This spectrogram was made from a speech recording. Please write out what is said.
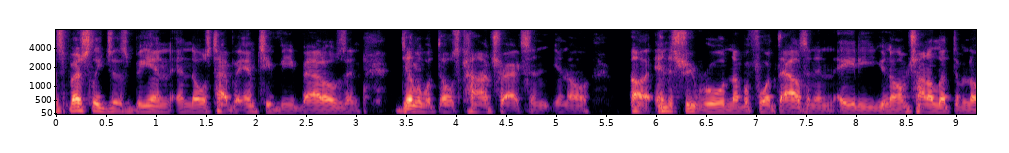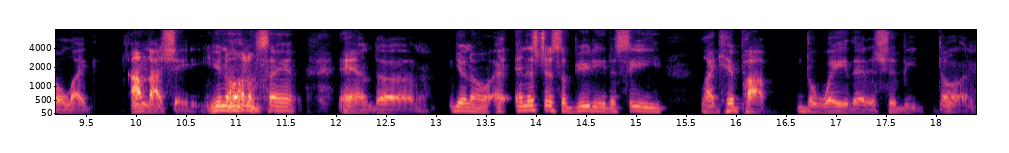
Especially just being in those type of MTV battles and dealing with those contracts and you know uh industry rule number 4080 you know i'm trying to let them know like i'm not shady you know what i'm saying? And uh you know and it's just a beauty to see like hip hop the way that it should be done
